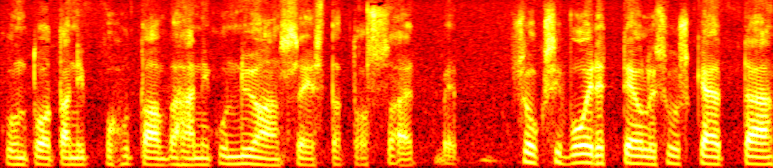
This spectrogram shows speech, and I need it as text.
kun tuota, niin puhutaan vähän niin kuin nyansseista tuossa. Suksi voideteollisuus käyttää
